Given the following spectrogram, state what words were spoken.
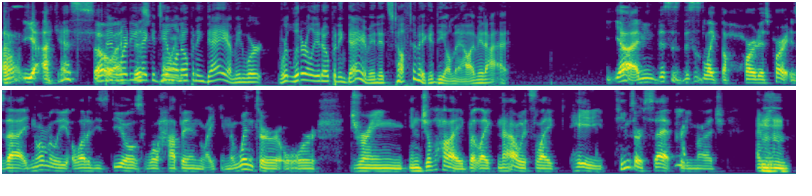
I don't. Yeah, I guess so. But then where do you make a deal point. on opening day? I mean, we're we're literally at opening day. I mean, it's tough to make a deal now. I mean, I. Yeah, I mean, this is this is like the hardest part. Is that normally a lot of these deals will happen like in the winter or during in July, but like now it's like, hey, teams are set pretty much. I mean. Mm-hmm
